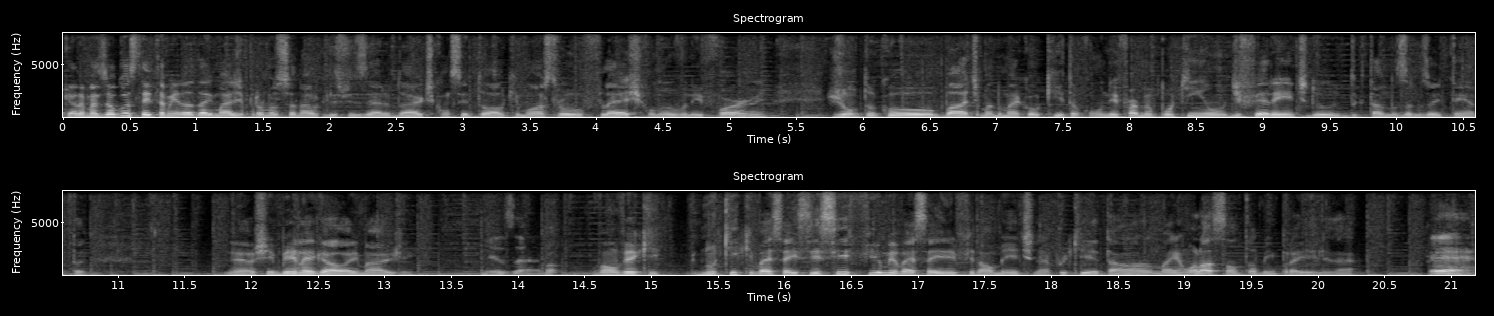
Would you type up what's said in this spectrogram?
cara, mas eu gostei também da, da, imagem promocional que eles fizeram, da arte conceitual, que mostra o Flash com o novo uniforme, junto com o Batman do Michael Keaton, com um uniforme um pouquinho diferente do, do que tava nos anos 80. É, eu achei bem legal a imagem. Exato. Vamos ver que, no que, que vai sair. Se esse filme vai sair finalmente, né? Porque tá uma enrolação também para ele, né? É,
